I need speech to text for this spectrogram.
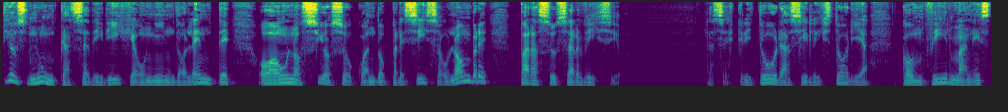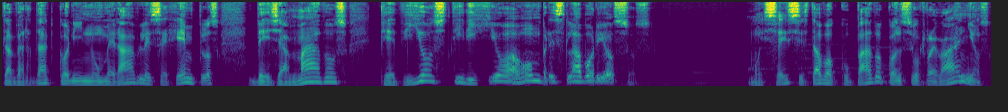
Dios nunca se dirige a un indolente o a un ocioso cuando precisa un hombre para su servicio. Las escrituras y la historia confirman esta verdad con innumerables ejemplos de llamados que Dios dirigió a hombres laboriosos. Moisés estaba ocupado con sus rebaños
